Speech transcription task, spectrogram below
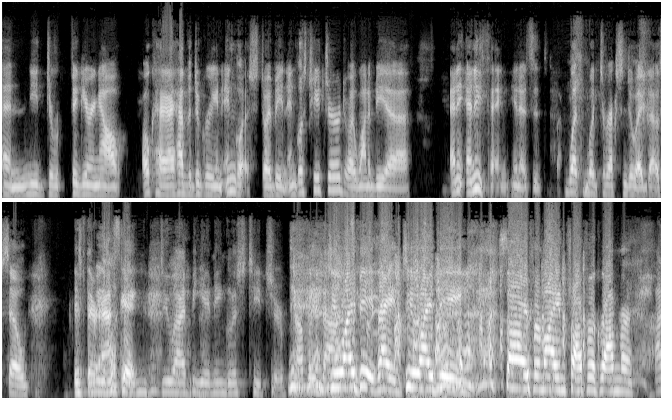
and need to figuring out okay i have a degree in english. Do i be an english teacher? Do i want to be a any anything? You know it's, what what direction do i go? So if they're asking at, do i be an english teacher? Probably not. Do i be? Right. Do i be? Sorry for my improper grammar. I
